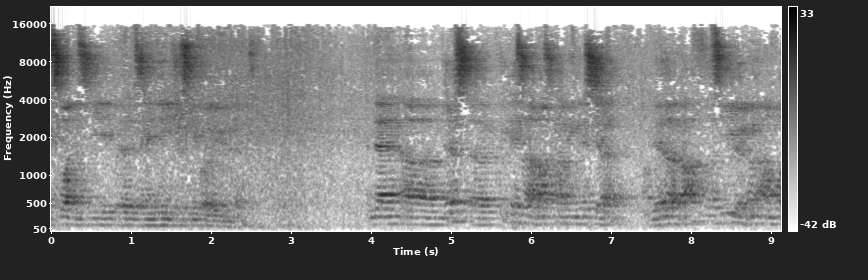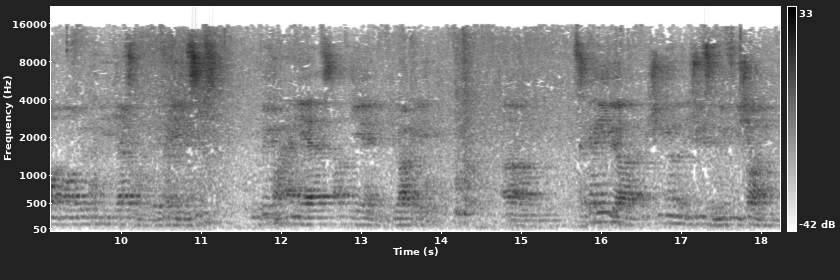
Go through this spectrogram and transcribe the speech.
explore and see whether there's anything interesting for you in there. And then um, just a quick heads up what's coming this year. On the other graph, firstly, we're going to onboard more real-time APIs from different agencies, including from NES, and QRA. Um, secondly, we are actually going to introduce a new feature on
